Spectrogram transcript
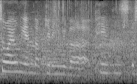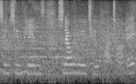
So I only ended up getting the pins, the Tsum Tsum pins. So now we're gonna go to Hot Topic.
